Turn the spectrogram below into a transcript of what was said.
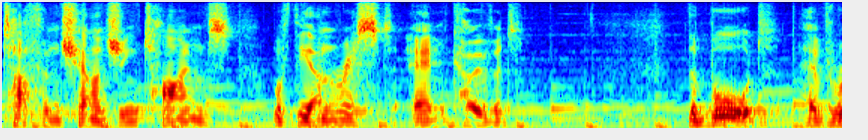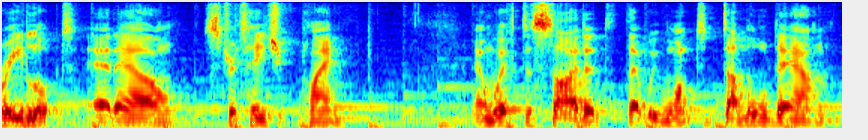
tough and challenging times with the unrest and COVID. The board have re-looked at our strategic plan and we've decided that we want to double down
